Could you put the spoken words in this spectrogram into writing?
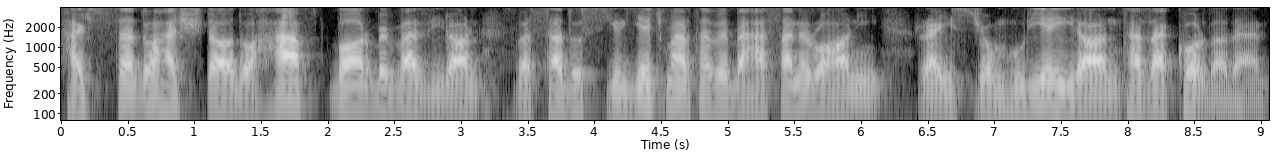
887 بار به وزیران و 131 مرتبه به حسن روحانی رئیس جمهوری ایران تذکر دادند.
